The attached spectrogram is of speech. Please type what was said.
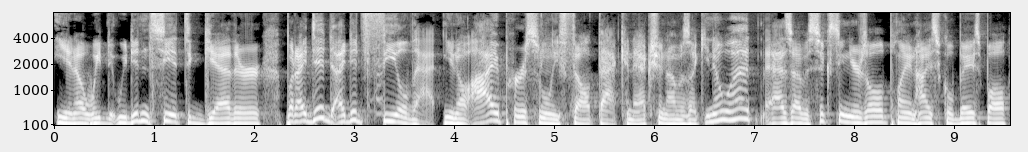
you know we we didn't see it together but i did i did feel that you know i personally felt that connection i was like you know what as i was 16 years old playing high school baseball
